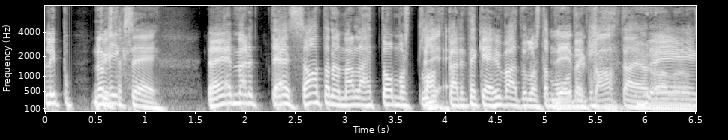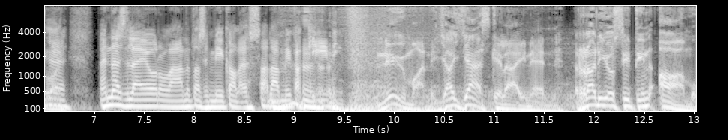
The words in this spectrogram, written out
lippu No miksei? No en mä nyt tee, saatana mä lähde tuommoista lafkaa, niin tekee hyvää tulosta Niin, muutenkin. kahta euroa tulla. ei. Mennään sillä eurolla ja annetaan se Mikalle, jos saadaan Mika kiinni. Nyman ja Jääskeläinen. Radio Cityn aamu.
